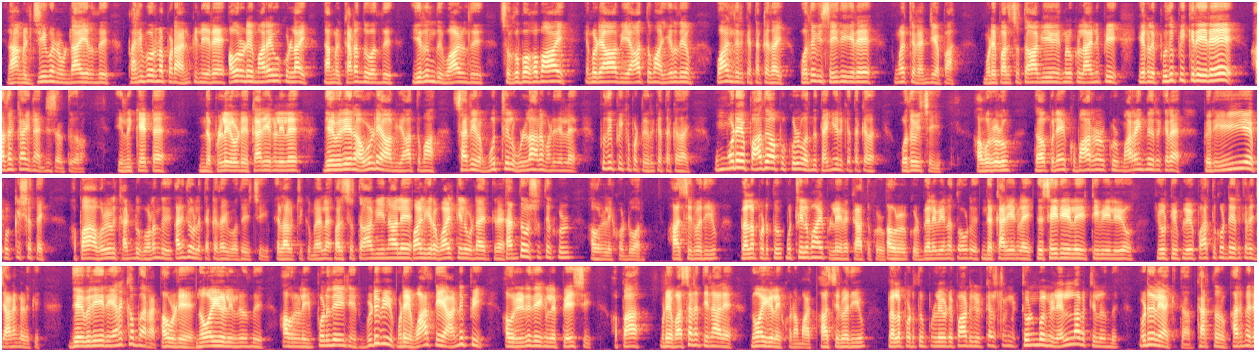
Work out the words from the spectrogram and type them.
நாங்கள் ஜீவன் உண்டாயிருந்து பரிபூர்ணப்பட அனுப்பினீரே. அவருடைய மறைவுக்குள்ளாய் நாங்கள் கடந்து வந்து இருந்து வாழ்ந்து சுகபோகமாய் எங்களுடைய ஆவி ஆத்துமா இருதயம் வாழ்ந்திருக்கத்தக்கதாய் உதவி செய்துகிறே. உங்களுக்கு நன்றி அப்பா. உம்முடைய பரிசுத்த ஆவியும் எங்களுக்குள்ள அனுப்பி எங்களை புதுப்பிக்கிறீரே. அதற்காக நன்றி செலுத்துகிறோம். இன்னும் கேட்ட இந்த பிள்ளைகளுடைய காரியங்களிலே தேவரீர் அவருடைய ஆவி ஆத்மா சரீரம் முற்றில் உள்ளான மனிதனில் புதுப்பிக்கப்பட்டு இருக்கத்தக்கதாய். உம்முடைய பாதுகாப்புக்குள் வந்து தங்கியிருக்கத்தக்கதாய். உதவி செய்யும். அவர்களும் தகப்பனே குமாரனுக்குள் மறைந்து இருக்கிற பெரிய பொக்கிஷத்தை அப்பா அவர்களுக்கு கண்டு கொண்டு அறிந்து கொள்ளத்தக்கதாய் உதவி செய்யும். எல்லாவற்றுக்கும் மேலே பரிசுத்த ஆவியினாலே வாழ்கிற வாழ்க்கையில் உண்டாயிருக்கிற சந்தோஷத்திற்குள் அவர்களை கொண்டு வரும். ஆசிர்வதியும் பலப்படுத்தும் முற்றிலுமாய் பிள்ளைகளை காத்துக்கொள்ளும். அவர்களுக்குள் பலவீனத்தோடு இந்த காரியங்களை இந்த செய்திகளை டிவியிலேயோ யூடியூப்லேயோ பார்த்து கொண்டு இருக்கிற ஜனங்களுக்கு தேவரீர் இறக்கம் பாராட்டு. அவருடைய நோய்களிலிருந்து அவர்களை இப்பொழுதே நீர் விடுவி. உடைய வார்த்தையை அனுப்பி அவர் இருதயங்களில் பேசி அப்பா உடைய வசனத்தினாலே நோய்களை குணமாக ஆசிர்வதியும் பலப்படுத்தும். பிள்ளையுடைய பாடுகள் கஷ்டங்கள் துன்பங்கள் எல்லாவற்றிலிருந்து விடுதலையாக்கித்தார். கர்த்தரும் அருமை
